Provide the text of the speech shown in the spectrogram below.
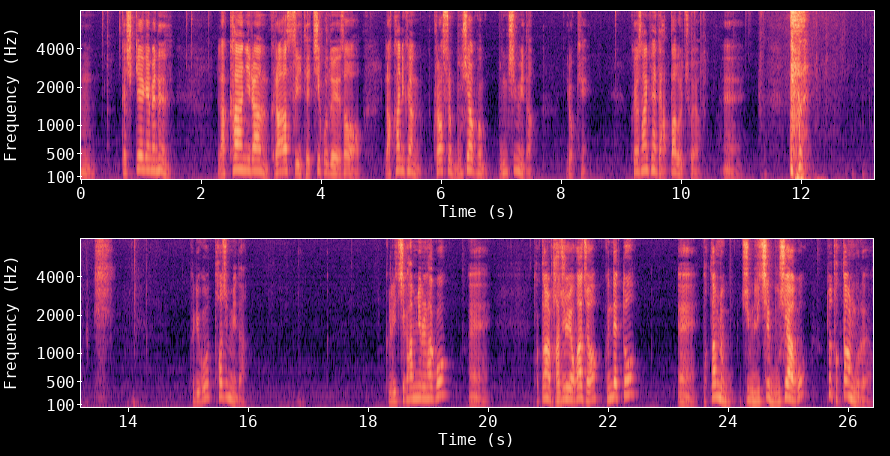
음. 그러니까 쉽게 얘기하면은 라칸이랑 그라가스 이 대치 구도에서 라칸이 그냥 그라가스를 무시하고 그냥 뭉칩니다. 이렇게. 그래서 상대편한테 압박을 줘요. 예. 그리고 터줍니다. 그 리치가 합류를 하고 예. 덕담을 봐주려고 하죠. 근데 또 예. 덕담을 무- 지금 리치를 무시하고 또 덕담을 물어요.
